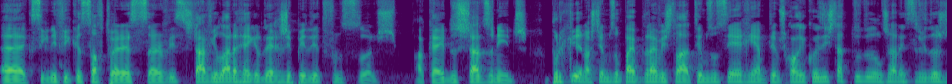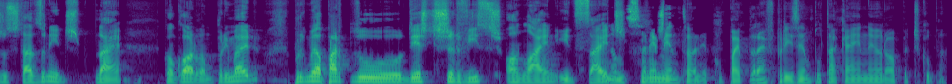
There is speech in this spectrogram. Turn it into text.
ah, que significa Software as a Service, está a violar a regra do RGPD de fornecedores, ok? Dos Estados Unidos. Porque nós temos um pipe drive instalado, temos um CRM, temos qualquer coisa e está tudo alojado em servidores dos Estados Unidos, não é? Concordam? Primeiro, porque a maior parte do- destes serviços online e de Não sites necessariamente, olha, que o Pipe Drive, por exemplo, está cá na Europa, desculpa.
